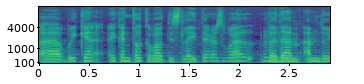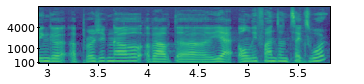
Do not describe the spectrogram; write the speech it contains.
uh, we can I can talk about this later as well. But Mhm. um, I'm doing a, a project now about uh, yeah OnlyFans and sex work,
